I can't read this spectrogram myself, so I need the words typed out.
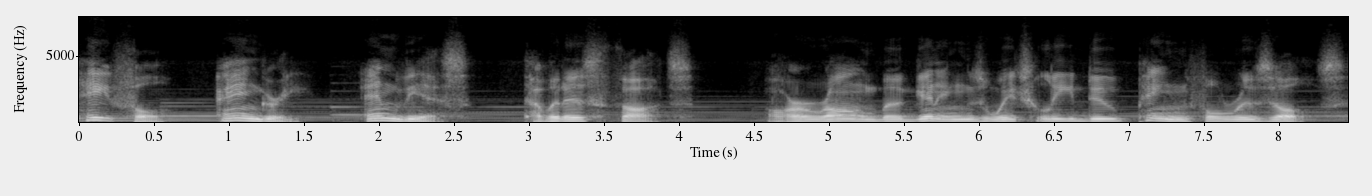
Hateful, angry, envious, covetous thoughts are wrong beginnings which lead to painful results.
